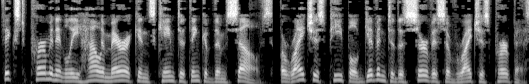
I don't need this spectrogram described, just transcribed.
"...fixed permanently how Americans came to think of themselves, a righteous people given to the service of righteous purpose."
